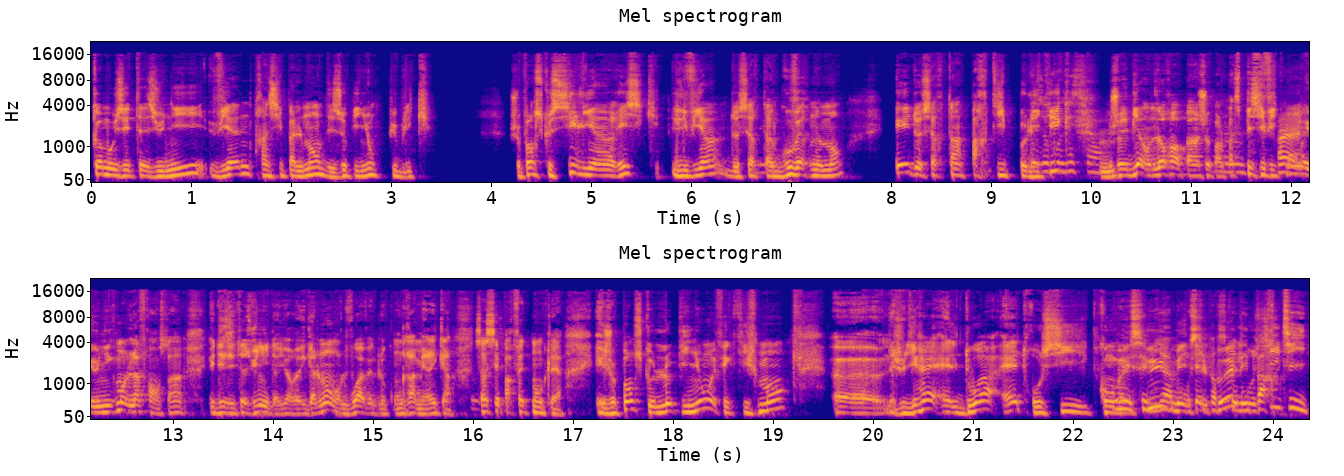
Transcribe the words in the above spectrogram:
comme aux États-Unis, vienne principalement des opinions publiques. Je pense que s'il y a un risque, il vient de certains gouvernements et de certains partis politiques. Je vais bien en Europe, hein, je ne parle pas mm. spécifiquement et uniquement de la France, hein, et des États-Unis d'ailleurs également, on le voit avec le Congrès américain. Ça, c'est parfaitement clair. Et je pense que l'opinion, effectivement, euh, je dirais, elle doit être aussi convaincue, oui, bien, mais elle parce peut que les partis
